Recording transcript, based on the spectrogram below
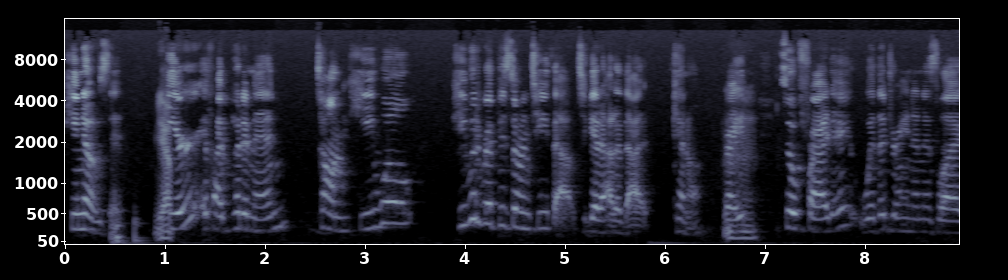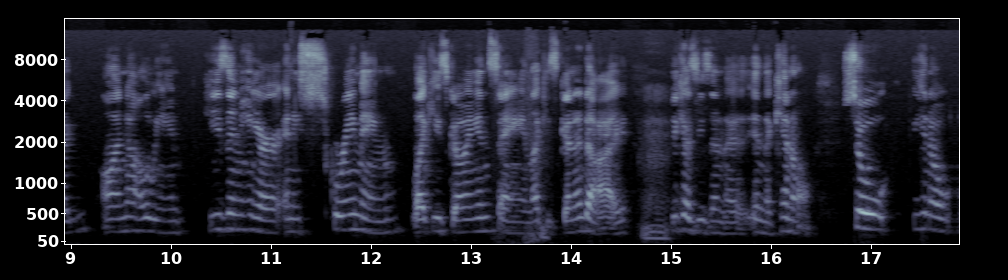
He knows it. Yep. Here, if I put him in, Tom, he will. He would rip his own teeth out to get out of that kennel, right? Mhm. So Friday, with a drain in his leg on Halloween, he's in here and he's screaming like he's going insane, like he's gonna die Mhm. because he's in the in the kennel. So you know,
